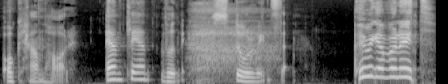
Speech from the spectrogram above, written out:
och han har äntligen vunnit storvinsten. Hur mycket har han vunnit?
